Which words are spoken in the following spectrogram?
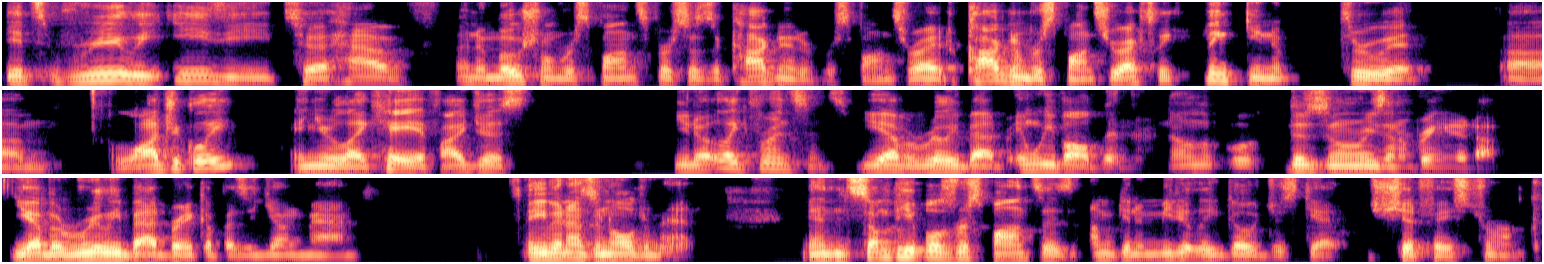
it's really easy to have an emotional response versus a cognitive response right a cognitive response you're actually thinking through it um, logically and you're like, hey, if I just, you know, like for instance, you have a really bad, and we've all been there. No, this is the only reason I'm bringing it up. You have a really bad breakup as a young man, even as an older man. And some people's response is, I'm going to immediately go just get shit faced drunk,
